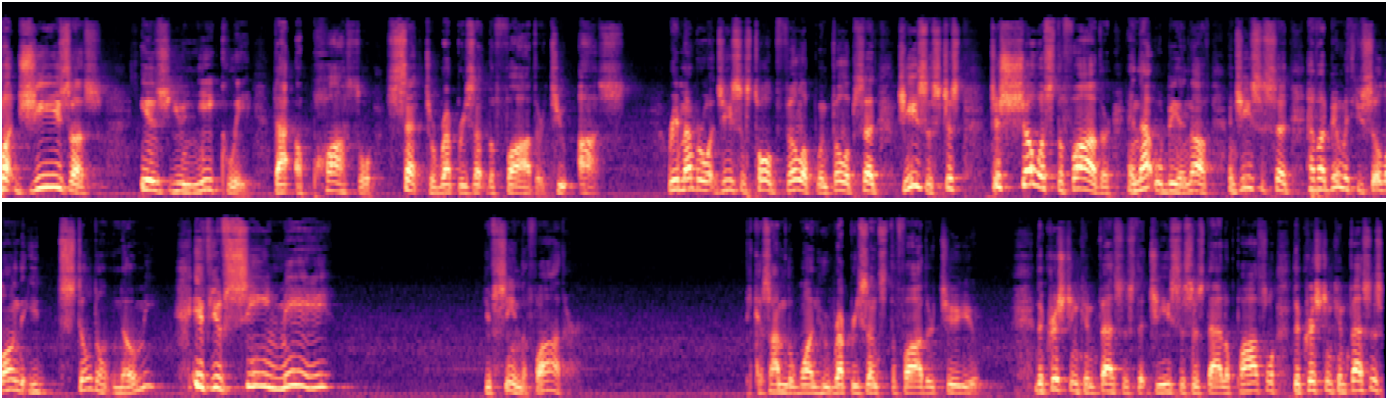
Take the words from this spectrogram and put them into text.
but Jesus is uniquely that apostle sent to represent the Father to us. Remember what Jesus told Philip when Philip said, Jesus, just, just show us the Father, and that will be enough. And Jesus said, Have I been with you so long that you still don't know me? If you've seen me, you've seen the Father. Because I'm the one who represents the Father to you. The Christian confesses that Jesus is that apostle. The Christian confesses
